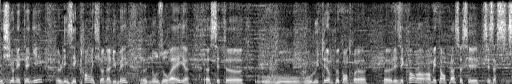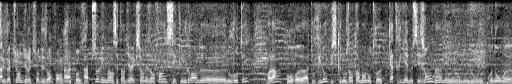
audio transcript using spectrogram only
et si on éteignait les écrans et si on allumait nos oreilles, c'est, vous, luttez un peu contre les écrans en, mettant en place ces, ces, actions en direction des enfants, je ah, suppose. Absolument, c'est en direction des enfants et c'est une grande nouveauté, voilà, pour à tout philo, puisque nous entamons notre quatrième saison. Hein. nous, prenons euh,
